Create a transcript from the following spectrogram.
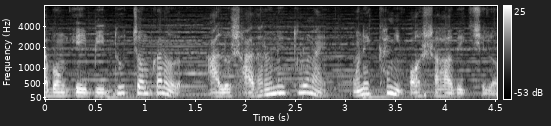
এবং এই বিদ্যুৎ চমকানোর আলো সাধারণের তুলনায় অনেকখানি অস্বাভাবিক ছিল।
